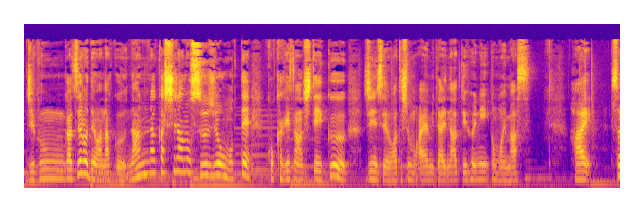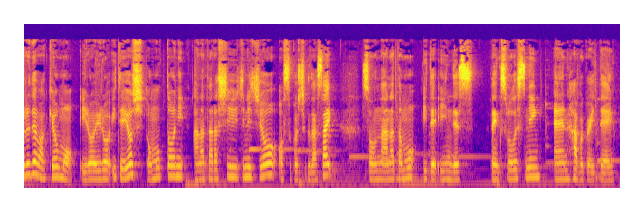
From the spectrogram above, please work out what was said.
自分がゼロではなく何らかしらの数字を持ってこう掛け算していく人生を私も歩みたいなというふうに思います。はい。それでは今日もいろいろいてよしをモットーにあなたらしい一日をお過ごしください。そんなあなたもいていいんです。Thanks for listening and have a great day.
